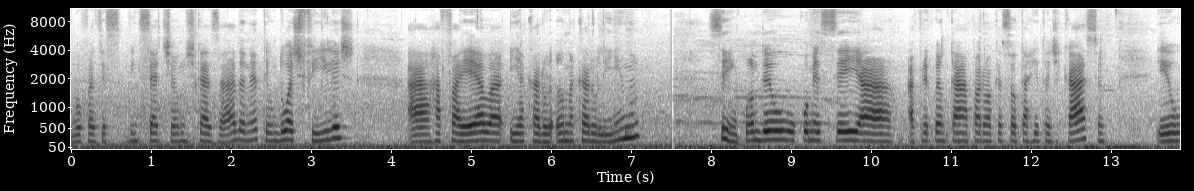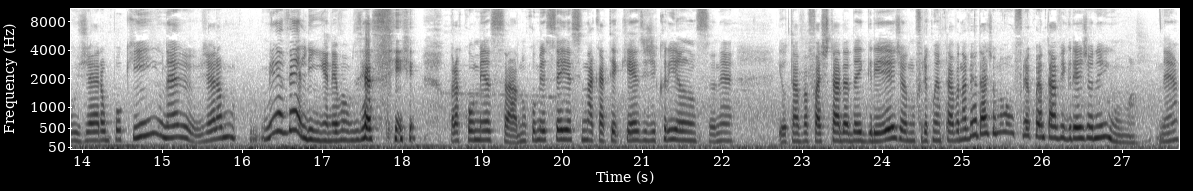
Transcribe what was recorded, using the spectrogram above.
Vou fazer 27 anos de casada, né? Tenho duas filhas, a Rafaela e a Caro, Ana Carolina. Sim, quando eu comecei a, a frequentar a paróquia Santa Rita de Cássia, eu já era um pouquinho, né? Já era meia velhinha, né? Vamos dizer assim, para começar. Não comecei assim na catequese de criança, né? Eu estava afastada da igreja, não frequentava, na verdade eu não frequentava igreja nenhuma, né?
